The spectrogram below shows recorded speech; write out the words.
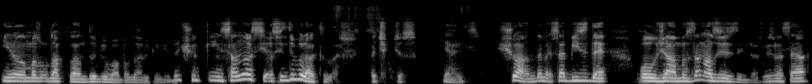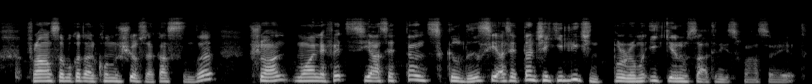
inanılmaz odaklandığı bir babalar günüydü. Çünkü insanlar siyaseti bıraktılar açıkçası. Yani şu anda mesela biz de olacağımızdan az izleniyoruz. Biz mesela Fransa bu kadar konuşuyorsak aslında şu an muhalefet siyasetten sıkıldığı, siyasetten çekildiği için programın ilk yarım saatini biz Fransa'ya ayırdık.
